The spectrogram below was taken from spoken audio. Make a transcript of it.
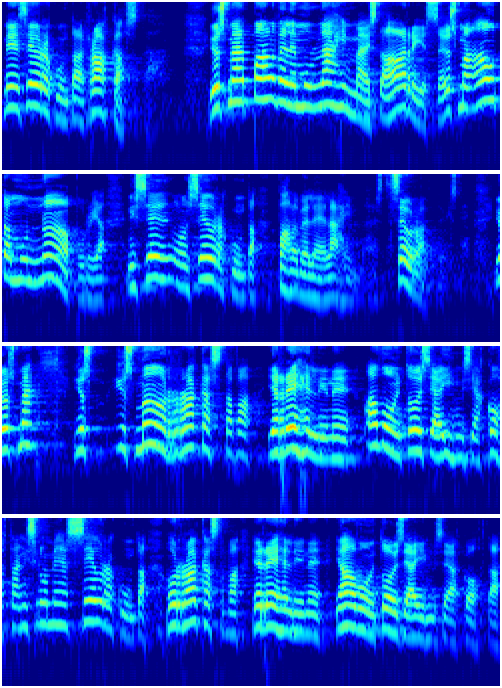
meidän seurakunta rakastaa. Jos mä palvelen mun lähimmäistä arjessa, jos mä autan mun naapuria, niin silloin seurakunta palvelee lähimmäistä. Seuraatteko te? Jos mä, jos, jos mä oon rakastava ja rehellinen, avoin toisia ihmisiä kohtaan, niin silloin meidän seurakunta on rakastava ja rehellinen ja avoin toisia ihmisiä kohtaan.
